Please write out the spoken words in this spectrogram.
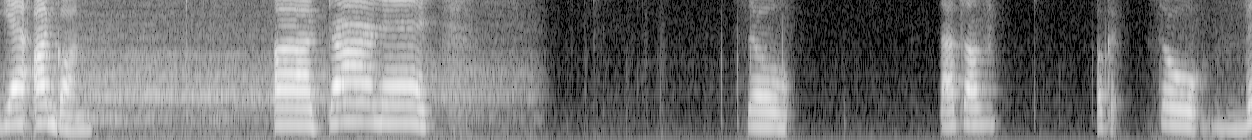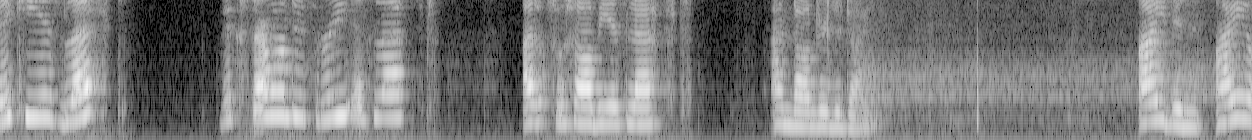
Yeah, I'm gone. Ah, uh, darn it. So, that's off. Okay, so Vicky is left. Vicstar123 is left. Alex Wassabi is left. And Andre the Giant. I didn't, I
